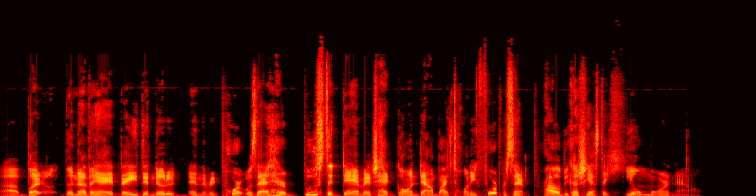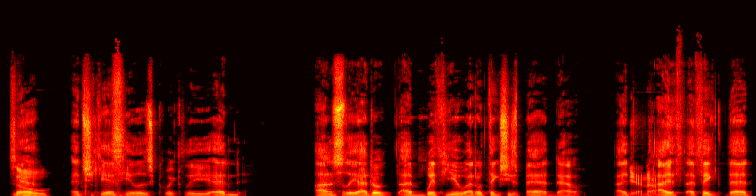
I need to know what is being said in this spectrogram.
Uh, but another thing I- they did note in the report was that her boosted damage had gone down by 24%, probably because she has to heal more now. So, and she can't heal as quickly. And honestly, I don't. I'm with you. I don't think she's bad now. I Yeah, no. I I think that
